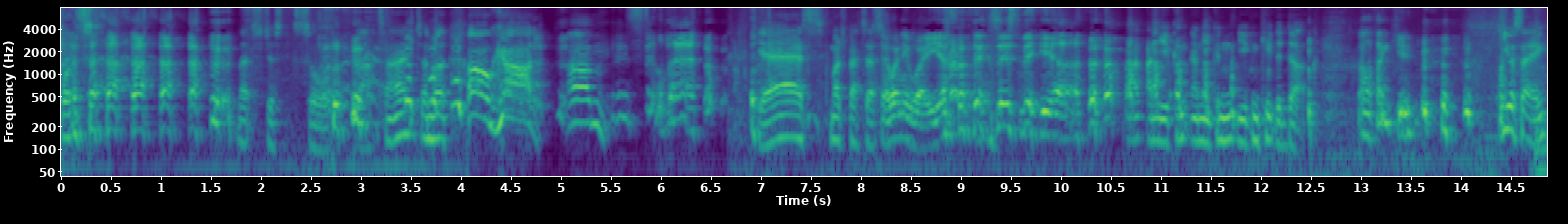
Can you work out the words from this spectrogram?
What's... Let's just sort that out. And, oh God! Um, it's still there. yes, much better. So anyway, yeah, this is the. Uh... and, and, you can and you can you can keep the duck. Oh, thank you. you were saying?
